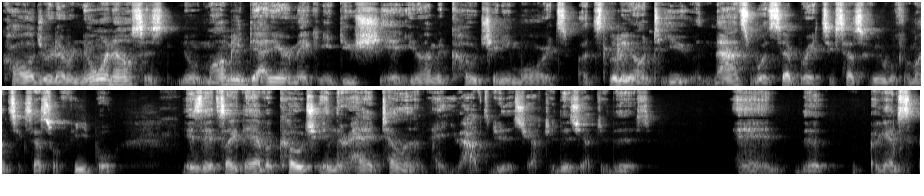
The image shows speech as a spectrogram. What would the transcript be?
college or whatever, no one else is, know, mommy and daddy aren't making you do shit. You don't have a coach anymore. It's it's literally on to you, and that's what separates successful people from unsuccessful people is it's like they have a coach in their head telling them, "Hey, you have to do this, you have to do this, you have to do this," and the against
